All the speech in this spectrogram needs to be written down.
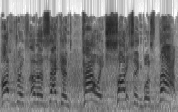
hundredths of a second. How exciting was that?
